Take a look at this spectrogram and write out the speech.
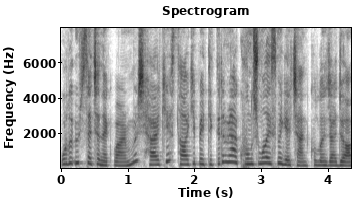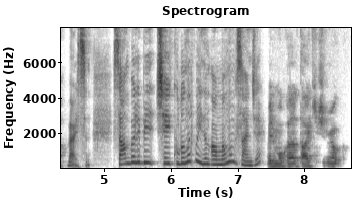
Burada 3 seçenek varmış. Herkes takip ettikleri veya konuşmada ismi geçen kullanıcıya cevap versin. Sen böyle bir şey kullanır mıydın? Anlamlı mı sence? Benim o kadar takipçim yok.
